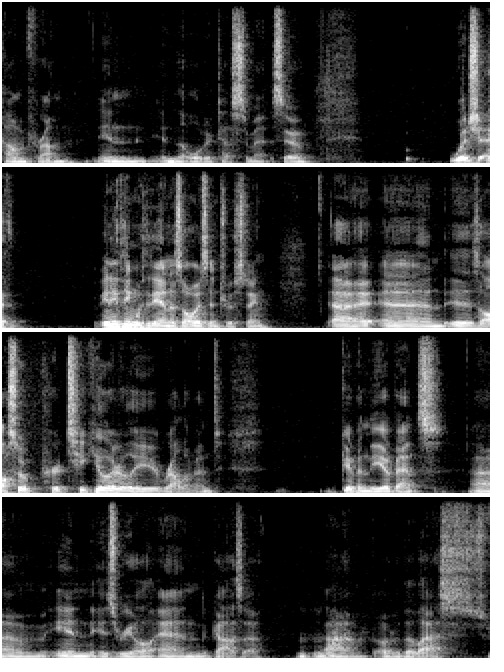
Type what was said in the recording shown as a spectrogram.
come from in in the Older Testament? So, which I th- anything with Dan is always interesting, uh, and is also particularly relevant given the events um, in Israel and Gaza um, over the last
